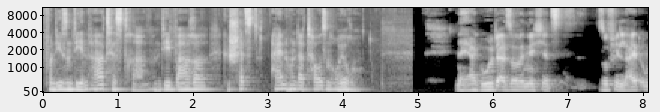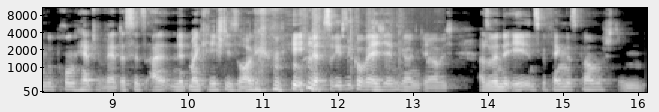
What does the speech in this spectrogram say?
von diesem DNA-Test tragen. Und die waren geschätzt 100.000 Euro. Naja, gut, also wenn ich jetzt so viel Leid umgebrungen hätte, wäre das jetzt nicht mal kriegst die Sorge gewesen. Das Risiko wäre ich hingegangen, glaube ich. Also wenn du eh ins Gefängnis kommst, dann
